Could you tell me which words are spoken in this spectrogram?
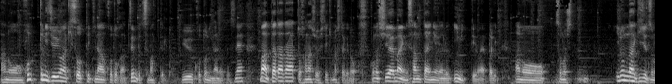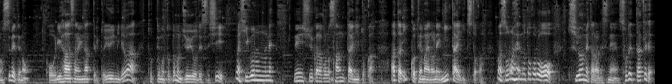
あの本当に重要な基礎的なことが全部詰まってると。いうことになるわけですね。まあ、だだだと話をしてきましたけど、この試合前に3対2をやる意味っていうのはやっぱり、あのそのいろんな技術の全てのこうリハーサルになっているという意味ではとってもとても重要ですし、まあ、日頃の、ね、練習からこの3対2とかあとは1個手前の、ね、2対1とか、まあ、その辺のところを極めたらですねそれだけで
